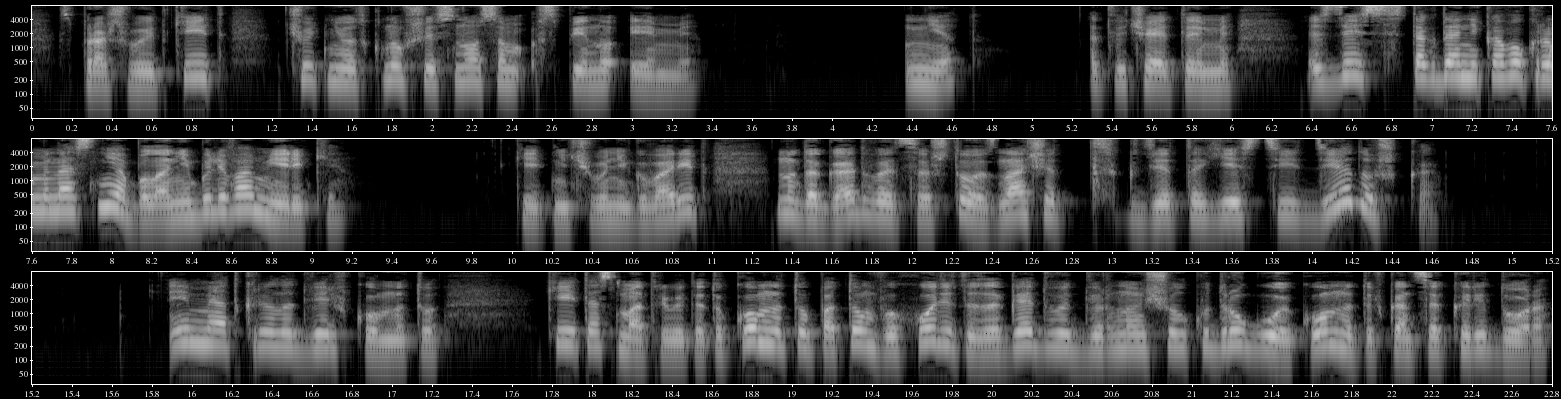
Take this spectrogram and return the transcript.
— спрашивает Кейт, чуть не уткнувшись носом в спину Эмми. «Нет», — отвечает Эмми, — «здесь тогда никого, кроме нас, не было, они были в Америке». Кейт ничего не говорит, но догадывается, что значит, где-то есть и дедушка. Эмми открыла дверь в комнату. Кейт осматривает эту комнату, потом выходит и заглядывает в дверную щелку другой комнаты в конце коридора.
